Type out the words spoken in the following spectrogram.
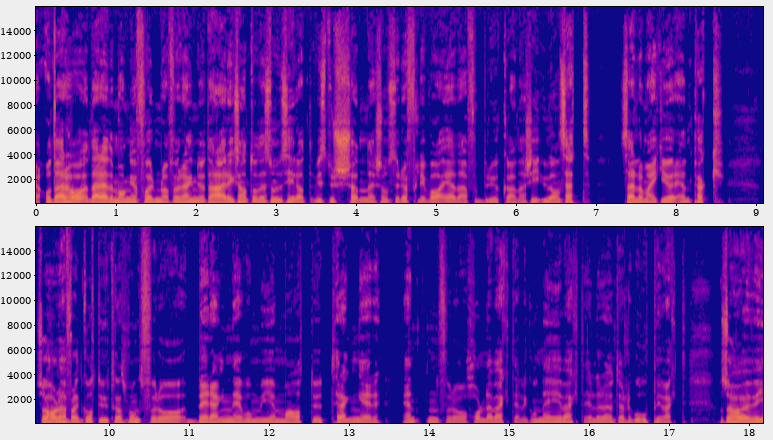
Ja, og der, har, der er det mange formler for å regne ut det her. ikke sant? Og det som du sier at Hvis du skjønner sånn så røftlig hva er det jeg forbruker av energi uansett, selv om jeg ikke gjør en puck, så har du Mm. et godt utgangspunkt for å beregne hvor mye mat du trenger, enten for å holde vekt, eller gå ned i vekt, eller eventuelt gå opp i vekt. Og så har vi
